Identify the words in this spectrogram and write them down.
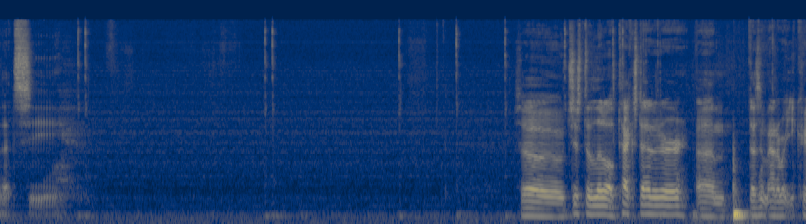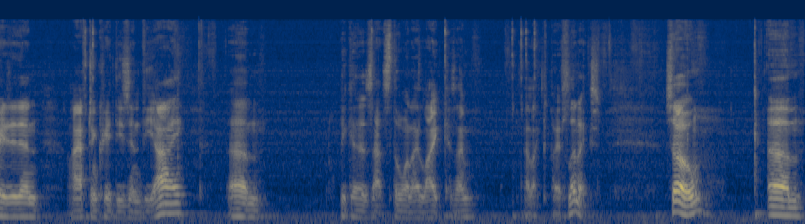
Let's see. So just a little text editor. Um, doesn't matter what you create it in. I often create these in VI. Um, because that's the one I like because I'm I like to play with Linux. So um,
